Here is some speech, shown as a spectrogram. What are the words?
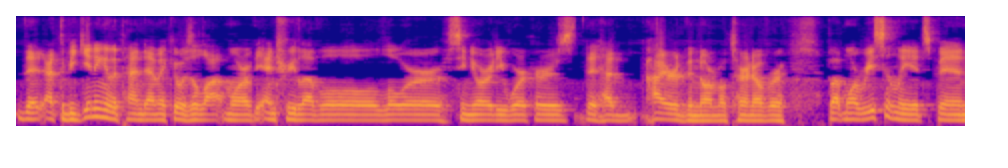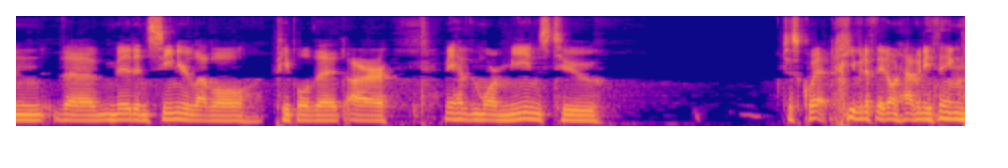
that at the beginning of the pandemic, it was a lot more of the entry level, lower seniority workers that had higher than normal turnover. But more recently, it's been the mid and senior level people that are, may have the more means to just quit, even if they don't have anything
